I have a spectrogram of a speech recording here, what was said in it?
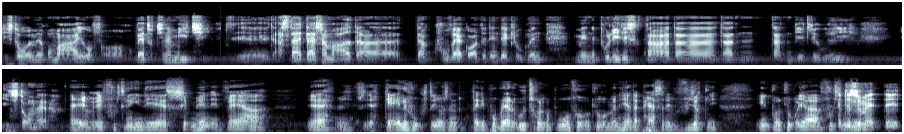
historie med Romario og Roberto Dinamici. Øh, altså der, der er så meget, der, der kunne være godt ved den der klub, men, men politisk, der, der, der, er den, der er den virkelig ude i, i et stormvær. Jeg er fuldstændig enig. Det er simpelthen et værre ja, gale hus. Det er jo sådan et rigtig populært udtryk at bruge om fodboldklubber, men her der passer det virkelig ind på en klub, og jeg er fuldstændig... Jamen, det er simpelthen, det,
